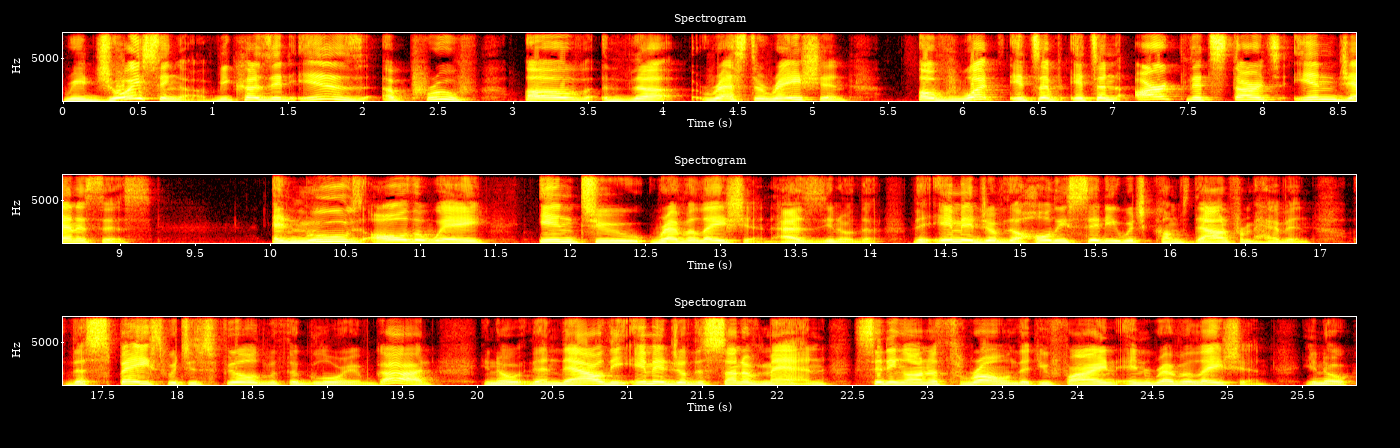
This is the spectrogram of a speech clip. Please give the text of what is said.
rejoicing of because it is a proof of the restoration of what it's a, it's an arc that starts in Genesis and moves all the way into revelation as you know the, the image of the holy city which comes down from heaven the space which is filled with the glory of god you know then now the image of the son of man sitting on a throne that you find in revelation you know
